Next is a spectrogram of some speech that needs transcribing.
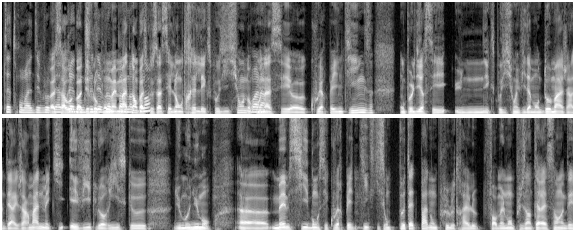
peut-être on va développer bah ça, après. bah, développons même maintenant, parce que ça c'est l'entrée de l'exposition. Donc on a ces euh, queer paintings. On peut le dire, c'est une exposition évidemment d'hommage à Derek Jarman, mais qui évite le risque du monument. même si bon, ces queer paintings qui sont peut-être pas non plus le travail le formellement plus intéressants et des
